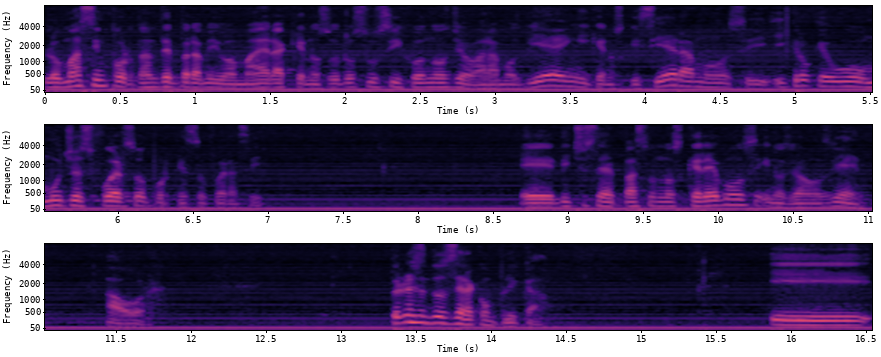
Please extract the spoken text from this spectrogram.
lo más importante para mi mamá era que nosotros sus hijos nos lleváramos bien y que nos quisiéramos y, creo que hubo mucho esfuerzo porque eso fuera así. Eh, dicho sea de paso, nos queremos y nos llevamos bien ahora. Pero en ese entonces era complicado. Y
